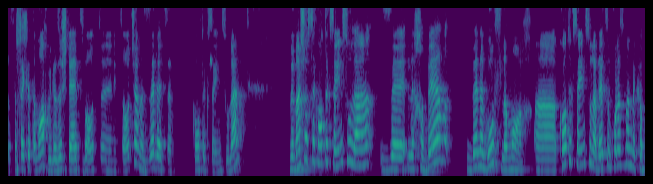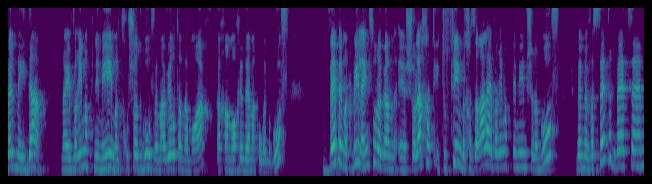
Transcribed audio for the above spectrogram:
לפסק את המוח, בגלל זה שתי האצבעות אה, נמצאות שם, אז זה בעצם קורטקס האינסולה. ומה שעושה קורטקס האינסולה זה לחבר בין הגוף למוח. הקורטקס האינסולה בעצם כל הזמן מקבל מידע מהאיברים הפנימיים על תחושות גוף ומעביר אותם למוח, ככה המוח יודע מה קורה בגוף. ובמקביל, האינסולה גם אה, שולחת איתותים בחזרה לאיברים הפנימיים של הגוף, ומווסתת בעצם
